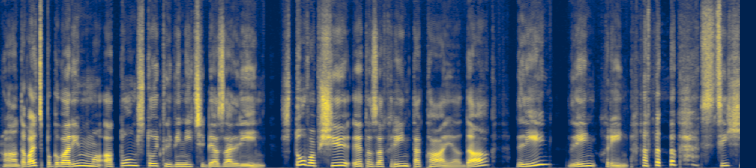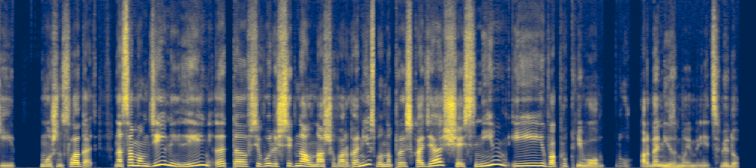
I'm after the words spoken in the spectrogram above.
А, давайте поговорим о том, стоит ли винить себя за лень. Что вообще это за хрень такая, да? Лень, лень, хрень. Стихи можно слагать. На самом деле лень – это всего лишь сигнал нашего организма на происходящее с ним и вокруг него. Ну, организма имеется в виду.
